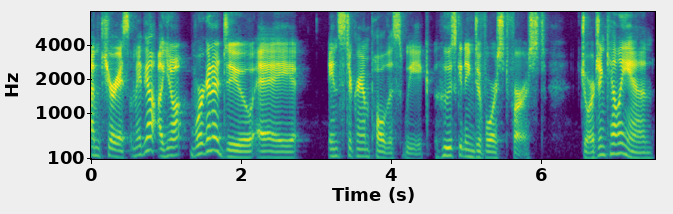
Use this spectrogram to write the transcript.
I'm curious. Maybe I'll. You know, we're gonna do a Instagram poll this week. Who's getting divorced first, George and Kellyanne,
